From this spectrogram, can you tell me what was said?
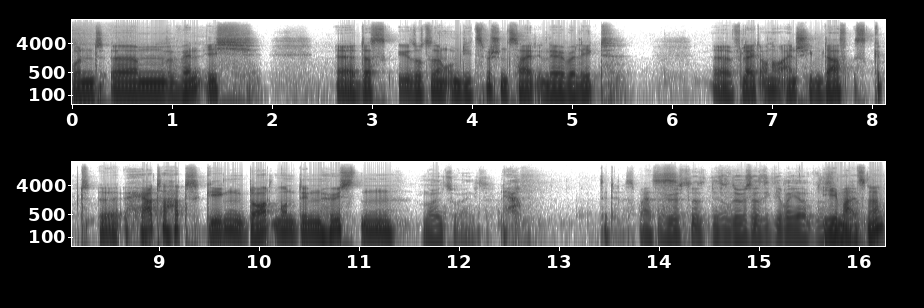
Und ähm, wenn ich äh, das sozusagen um die Zwischenzeit, in der ihr überlegt, äh, vielleicht auch noch einschieben darf, es gibt, äh, Hertha hat gegen Dortmund den höchsten, 9 zu 1. der Dennis weiß Der höchste, das ist unser höchster Sieg, den wir hier Jemals, ne?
